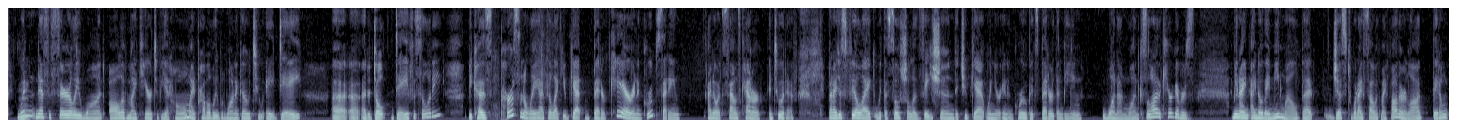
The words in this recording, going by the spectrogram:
Mm-hmm. Wouldn't necessarily want all of my care to be at home. I probably would want to go to a day uh, uh, an adult day facility because personally, I feel like you get better care in a group setting. I know it sounds counterintuitive, but I just feel like with the socialization that you get when you're in a group, it's better than being one on one. Because a lot of the caregivers, I mean, I, I know they mean well, but just what I saw with my father in law, they don't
